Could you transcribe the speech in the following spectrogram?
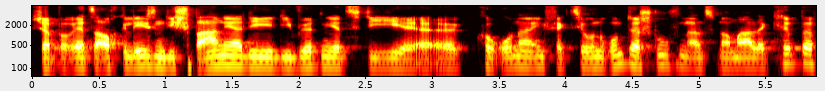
ich habe jetzt auch gelesen, die Spanier, die, die würden jetzt die äh, Corona-Infektion runterstufen als normale Grippe.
